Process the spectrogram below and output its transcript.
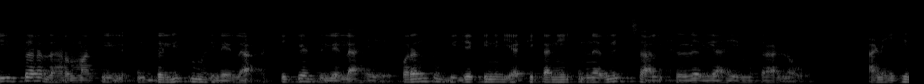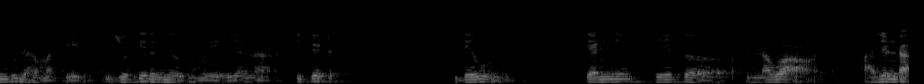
इतर धर्मातील दलित महिलेला तिकीट दिलेलं आहे परंतु बी जे पीने या ठिकाणी नवी चाल खेळलेली आहे मित्रांनो. आणि हिंदू धर्मातील ज्योती रवींद्र घुमरे यांना तिकीट देऊन त्यांनी एक नवा अजेंडा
